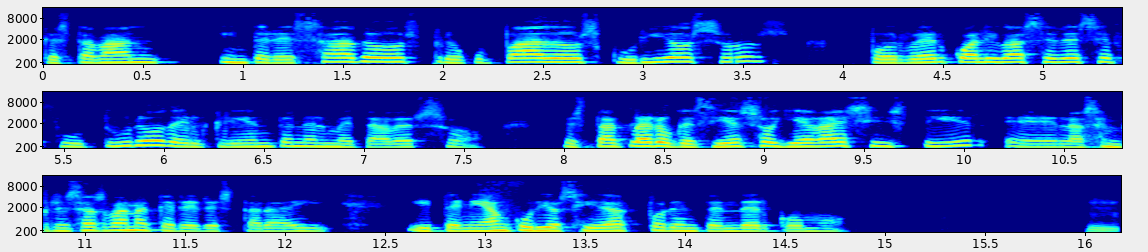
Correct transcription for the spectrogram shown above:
que estaban interesados, preocupados, curiosos por ver cuál iba a ser ese futuro del cliente en el metaverso. Está claro que si eso llega a existir, eh, las empresas van a querer estar ahí y tenían curiosidad por entender cómo. Mm.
